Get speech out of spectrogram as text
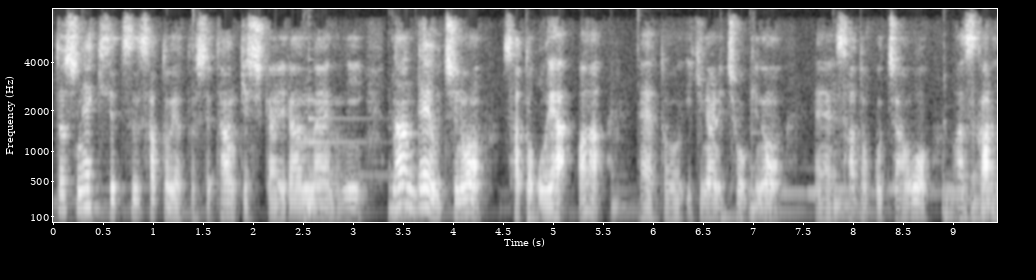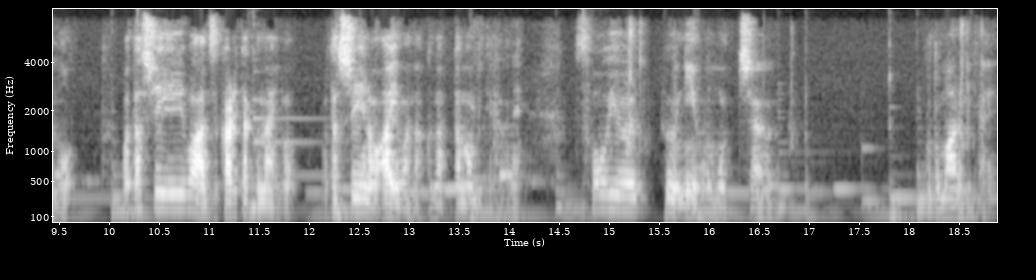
年ね季節里親として短期しかいらんないのになんでうちの里親は、えーと、いきなり長期の、えー、里子ちゃんを預かるの？私は預かりたくないの。私への愛はなくなったの？みたいなねそういうふうに思っちゃうこともあるみたい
